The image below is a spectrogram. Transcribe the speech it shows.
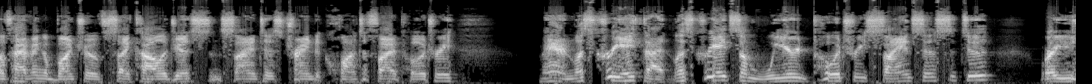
of having a bunch of psychologists and scientists trying to quantify poetry, man, let's create that. Let's create some weird poetry science institute where you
